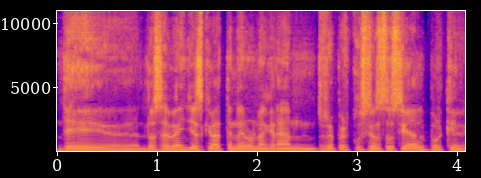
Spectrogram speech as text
De los Avengers, que va a tener una gran repercusión social porque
